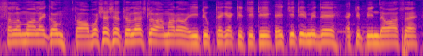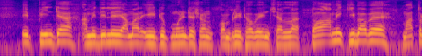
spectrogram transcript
আসসালামু আলাইকুম। তো অবশেষে চলে আসলো আমারও ইউটিউব থেকে একটি চিঠি। এই চিঠির মধ্যে একটি পিন দেওয়া আছে। এই পিনটা আমি দিলেই আমার ইউটিউব মনিটেশন কমপ্লিট হবে ইনশাল্লাহ। তো আমি কীভাবে মাত্র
